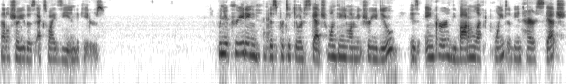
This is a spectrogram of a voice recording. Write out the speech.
That'll show you those XYZ indicators. When you're creating this particular sketch, one thing you want to make sure you do is anchor the bottom left point of the entire sketch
